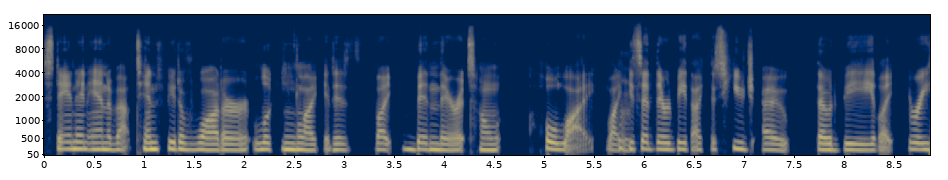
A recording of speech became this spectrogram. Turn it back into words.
standing in about 10 feet of water, looking like it has like been there its whole, whole life. Like Hmm. he said, there would be like this huge oak that would be like three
